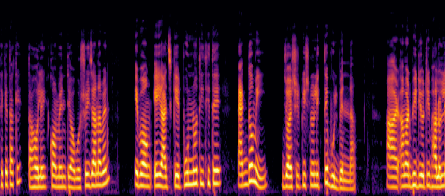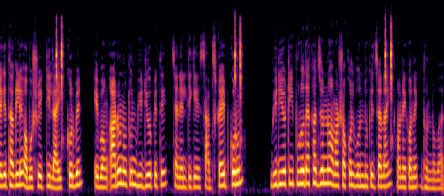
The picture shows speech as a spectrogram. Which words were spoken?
থেকে থাকে, তাহলে কমেন্টে অবশ্যই জানাবেন এবং এই আজকের পুণ্যতিথিতে একদমই জয় শ্রীকৃষ্ণ লিখতে ভুলবেন না। আর আমার ভিডিওটি ভালো লেগে থাকলে অবশ্যই একটি লাইক করবেন এবং আরও নতুন ভিডিও পেতে চ্যানেলটিকে সাবস্ক্রাইব করুন। ভিডিওটি পুরো দেখার জন্য আমার সকল বন্ধুকে জানাই অনেক অনেক ধন্যবাদ।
